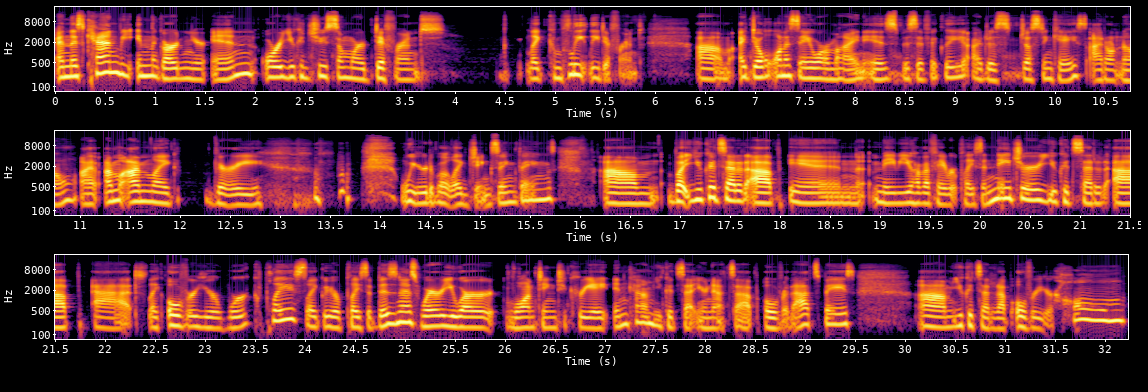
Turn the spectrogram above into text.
And this can be in the garden you're in, or you can choose somewhere different, like completely different. Um, I don't want to say where mine is specifically. I just, just in case, I don't know. I, I'm, I'm like very weird about like jinxing things. Um, but you could set it up in maybe you have a favorite place in nature. You could set it up at like over your workplace, like your place of business where you are wanting to create income. You could set your nets up over that space. Um, you could set it up over your home.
